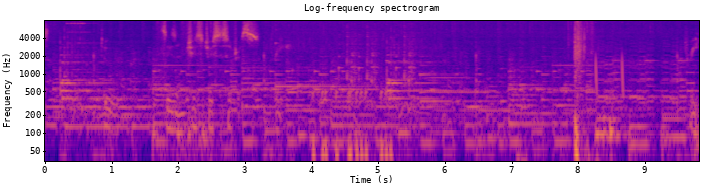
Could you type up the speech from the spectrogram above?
Cheese. Two. Season, juicy, juicy citrus. Three. Three.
